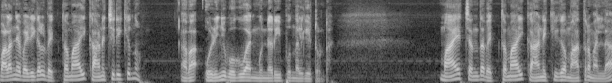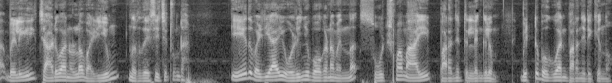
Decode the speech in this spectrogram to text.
വളഞ്ഞ വഴികൾ വ്യക്തമായി കാണിച്ചിരിക്കുന്നു. അവ ഒഴിഞ്ഞു പോകുവാൻ മുന്നറിയിപ്പ് നൽകിയിട്ടുണ്ട്. മായച്ചന്ത വ്യക്തമായി കാണിക്കുക മാത്രമല്ല വെളിയിൽ ചാടുവാനുള്ള വഴിയും നിർദ്ദേശിച്ചിട്ടുണ്ട്. ഏത് വഴിയായി ഒഴിഞ്ഞു പോകണമെന്ന് സൂക്ഷ്മമായി പറഞ്ഞിട്ടില്ലെങ്കിലും വിട്ടുപോകുവാൻ പറഞ്ഞിരിക്കുന്നു.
